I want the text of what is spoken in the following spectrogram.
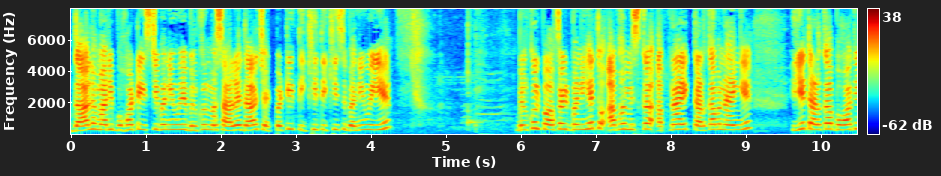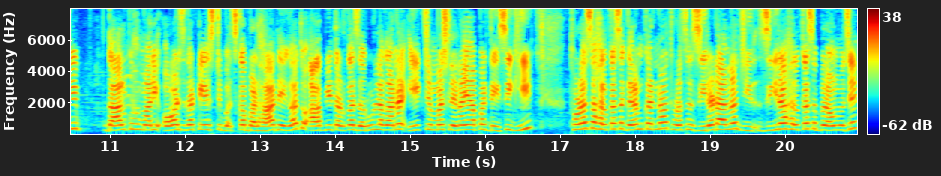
दाल हमारी बहुत टेस्टी बनी हुई है, बिल्कुल मसालेदार, चटपटी, तीखी तीखी से बनी हुई है। बिल्कुल परफेक्ट बनी है तो अब हम इसका अपना एक तड़का बनाएँगे। ये तड़का बहुत ही दाल को हमारी और ज़्यादा टेस्ट इसका बढ़ा देगा तो आप ये तड़का ज़रूर लगाना। एक चम्मच लेना यहाँ पर देसी घी। थोड़ा सा हल्का सा गर्म करना, थोड़ा सा ज़ीरा डालना ज़ीरा हल्का सा ब्राउन हो जाए।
